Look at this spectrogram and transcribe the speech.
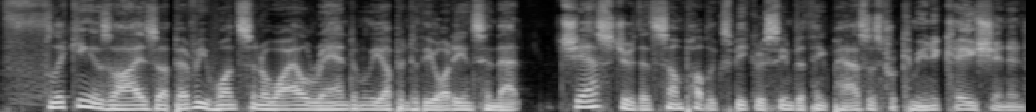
flicking his eyes up every once in a while randomly up into the audience in that gesture that some public speakers seem to think passes for communication and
